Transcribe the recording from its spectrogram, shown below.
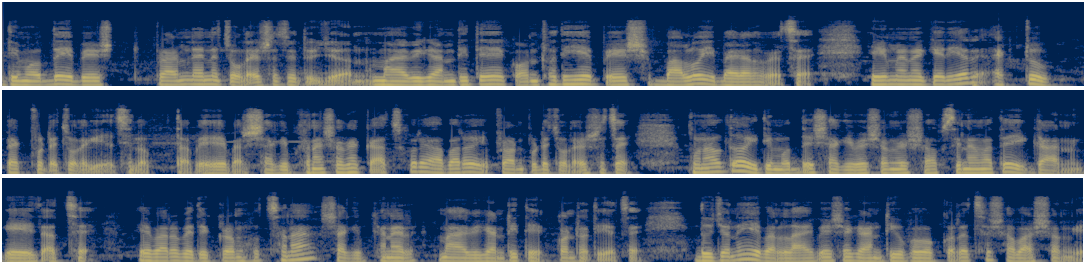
ইতিমধ্যেই বেশ প্রাইম লাইনে চলে এসেছে দুইজন। মায়াবী গানটিতে কণ্ঠ দিয়ে বেশ ভালোই ভাইরাল হয়েছে। ইমরানের ক্যারিয়ার একটু ব্যাকফুটে চলে গিয়েছিল। তবে এবার শাকিব খানের সঙ্গে কাজ করে আবারও ফ্রন্ট ফুটে চলে এসেছে। কুনাল তো ইতিমধ্যে শাকিবের সঙ্গে সব সিনেমাতেই গান গেয়ে যাচ্ছে। এবারও ব্যতিক্রম হচ্ছে না, সাকিব খানের মায়াবী গানটিতে কণ্ঠ দিয়েছে। দুজনেই এবার লাইভে এসে গানটি উপভোগ করেছে সবার সঙ্গে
